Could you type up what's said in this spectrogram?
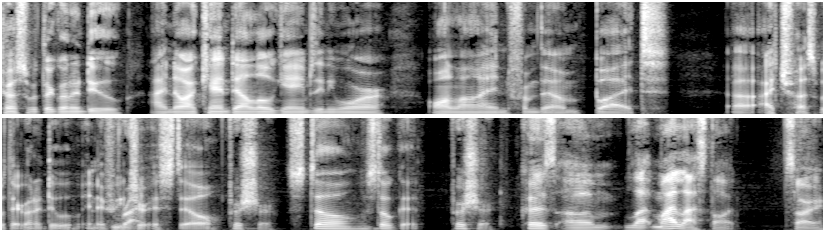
trust what they're gonna do. I know I can't download games anymore online from them, but uh, I trust what they're gonna do in the future. Right. Is still For sure. still still good. For sure. Because um, la- my last thought, sorry.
